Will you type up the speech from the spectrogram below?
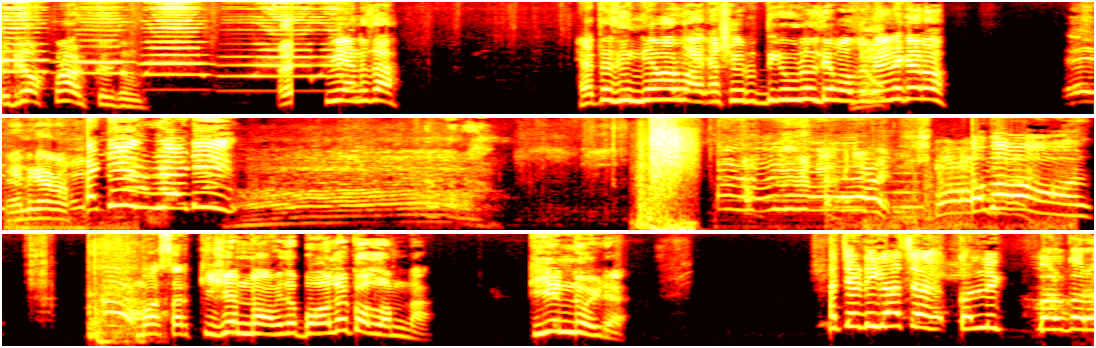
এটি আউট করে তুমি তুই এনে যা। হেতে সিন দিয়ে মারবো আকাশের দিকে উড়াল দিয়ে বলতো এনে কারও। এনে কারও ব্যাটিং রেডি বল মা স্যার কিসের ন আমি তো বলে করলাম না। কি এর ন এটা? আচ্ছা ঠিক আছে করলি বল করো।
